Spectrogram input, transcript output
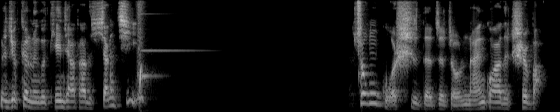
那就更能够添加它的香气。中国式的这种南瓜的吃法，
